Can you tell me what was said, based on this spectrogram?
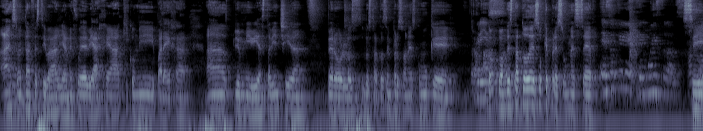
ah, estoy en tal festival, ya me fui de viaje, ah, aquí con mi pareja, ah, yo- mi vida está bien chida, pero los, los tratas en persona es como que, Gris. ¿dó- ¿dónde está todo eso que presumes ser? Eso que demuestras. Sí,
